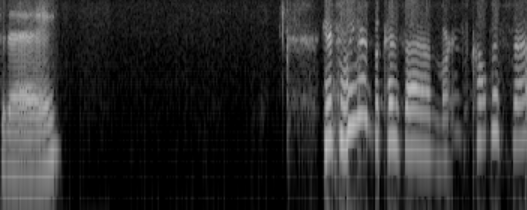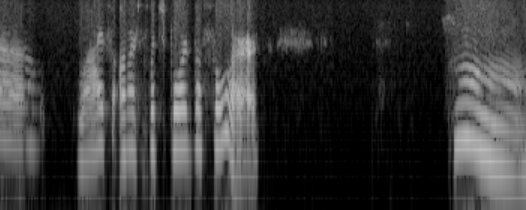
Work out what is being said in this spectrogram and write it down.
today. And it's weird because uh, Martin's called us uh, live on our switchboard before. Hmm.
